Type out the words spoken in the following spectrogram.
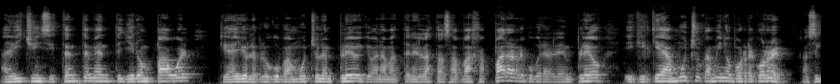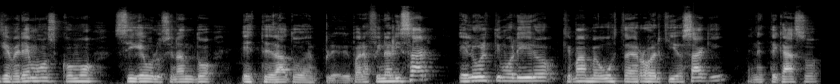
Ha dicho insistentemente Jerome Powell que a ellos les preocupa mucho el empleo y que van a mantener las tasas bajas para recuperar el empleo y que queda mucho camino por recorrer. Así que veremos cómo sigue evolucionando este dato de empleo. Y para finalizar, el último libro que más me gusta de Robert Kiyosaki, en este caso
